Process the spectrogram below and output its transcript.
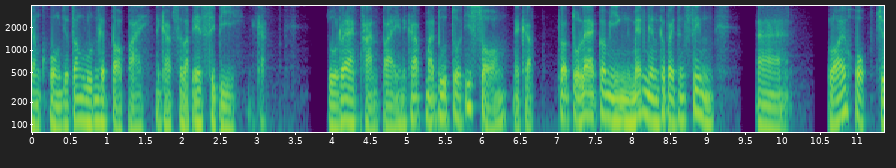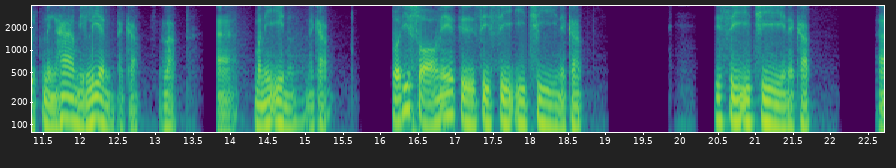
ยังคงจะต้องลุ้นกันต่อไปนะครับสำหรับ SCB นะครับตัวแรกผ่านไปนะครับ มาดูตัวที่2นะครับก็ตัวแรกก็มีเม็ดเงินเข้าไปทั้งสิ้นอ่า 106.15 มิลเลียนนะครับสำหรับอ่ามันนี่อินนะครับ ตัวที่ 2 นี่ก็คือ CCET นะครับ CCET นะครับอ่า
